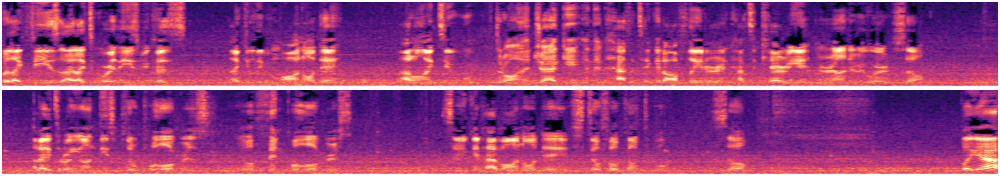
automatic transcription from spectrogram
But like these, I like to wear these because I can leave them on all day. I don't like to throw on a jacket and then have to take it off later and have to carry it around everywhere. So I like throwing on these little pullovers, little thin pullovers, so you can have on all day and still feel comfortable. So, but yeah,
